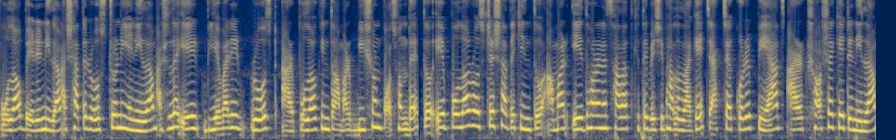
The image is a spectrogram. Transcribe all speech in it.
পোলাও বেড়ে নিলাম আর সাথে রোস্টও নিয়ে নিলাম। আসলে এই বিয়েবাড়ির রোস্ট আর পোলাও কিন্তু আমার ভীষণ পছন্দের। তো এই পোলাও রোস্টের সাথে কিন্তু আমার এই ধরনের সালাদ খেতে বেশি ভালো লাগে। চাক চাক করে পেঁয়াজ আর শসা কেটে নিলাম।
